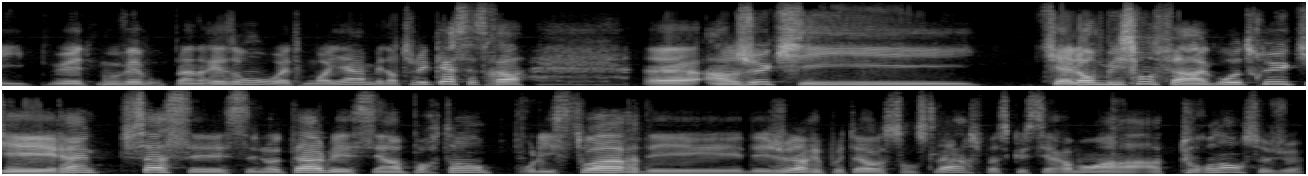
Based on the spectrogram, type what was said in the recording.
il peut être mauvais pour plein de raisons ou être moyen, mais dans tous les cas, ce sera euh, un jeu qui qui a l'ambition de faire un gros truc et rien que ça c'est notable et c'est important pour l'histoire des, des, jeux Harry Potter au sens large parce que c'est vraiment un, tournant ce jeu.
